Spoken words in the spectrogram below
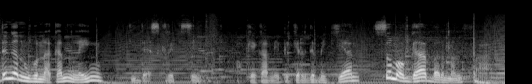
dengan menggunakan link di deskripsi. Oke kami pikir demikian. Semoga bermanfaat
